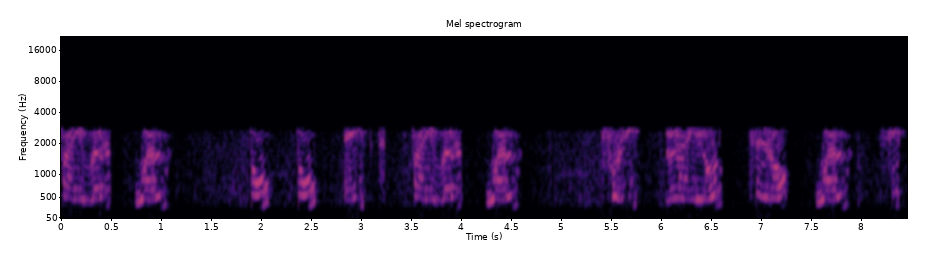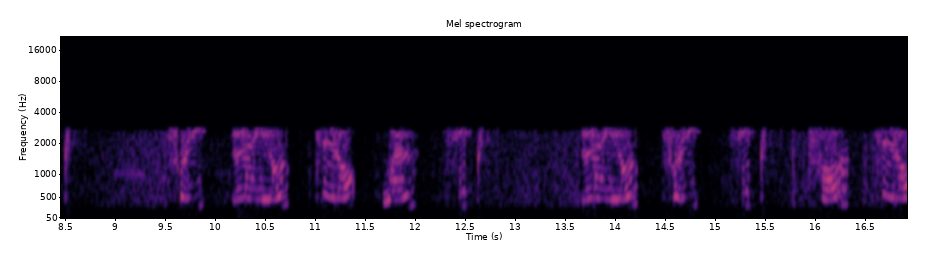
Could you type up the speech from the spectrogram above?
five one two two eight five one three nine oh, zero zero one six three nine zero zero one six nine zero three six four zero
